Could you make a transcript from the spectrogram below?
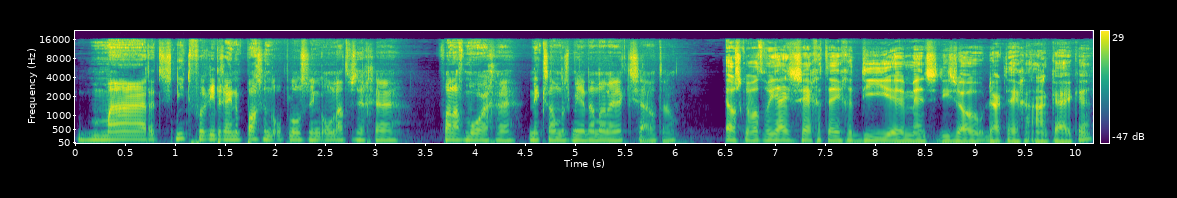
Maar het is niet voor iedereen een passende oplossing om, laten zeggen, vanaf morgen niks anders meer dan een elektrische auto. Elske, wat wil jij zeggen tegen die uh, mensen die zo daartegen aankijken?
